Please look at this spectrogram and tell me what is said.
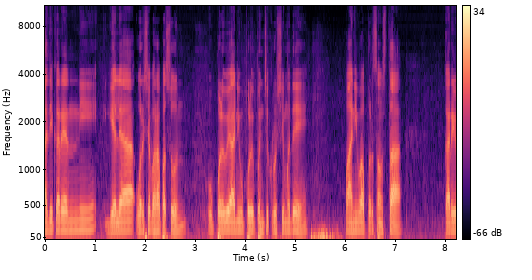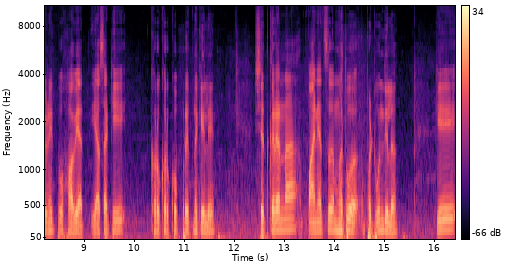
अधिकाऱ्यांनी गेल्या वर्षभरापासून उपळवे आणि उपळवे पंचक्रोशीमध्ये पाणी वापर संस्था कार्यान्वित व्हाव्यात यासाठी खरोखर खूप प्रयत्न केले. शेतकऱ्यांना पाण्याचं महत्त्व पटवून दिलं की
